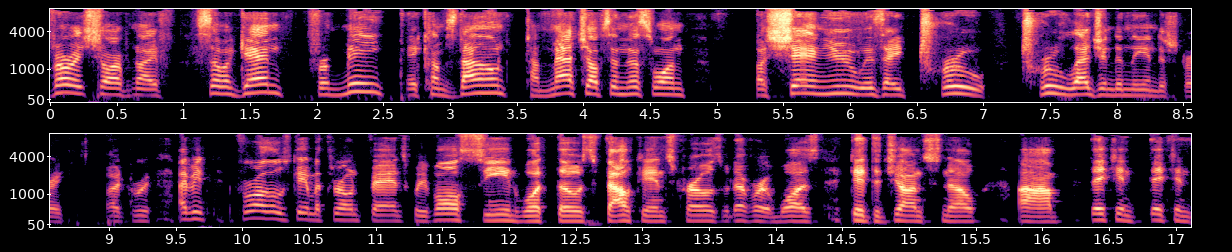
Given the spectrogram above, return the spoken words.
very sharp knife. So again, for me, it comes down to matchups in this one. But Shan Yu is a true, true legend in the industry. I agree. I mean, for all those Game of Thrones fans, we've all seen what those Falcons, Crows, whatever it was, did to Jon Snow. Um, they can they can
